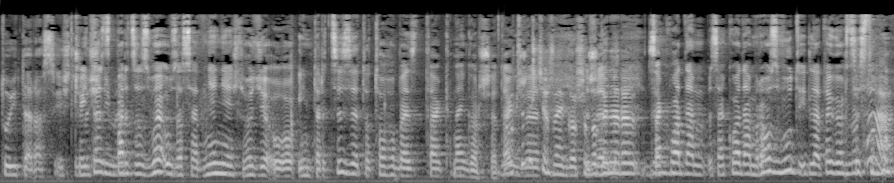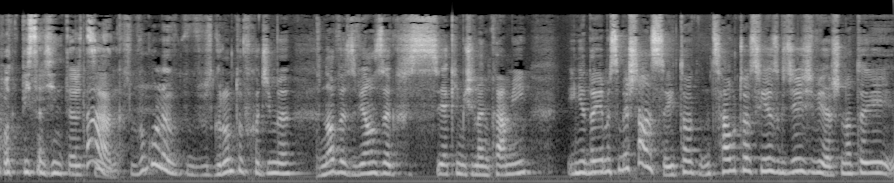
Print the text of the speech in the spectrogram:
tu i teraz. Jeśli Czyli myślimy... to jest bardzo złe uzasadnienie, jeśli chodzi o intercyzę, to to chyba jest tak najgorsze, tak? No, oczywiście, że, że najgorsze, bo generalnie... Zakładam, zakładam rozwód i dlatego chcę no z tobą tak. podpisać intercyzę. Tak, w ogóle z gruntu wchodzimy w nowy związek z jakimiś lękami, i nie dajemy sobie szansy. I to cały czas jest gdzieś, wiesz, na tej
